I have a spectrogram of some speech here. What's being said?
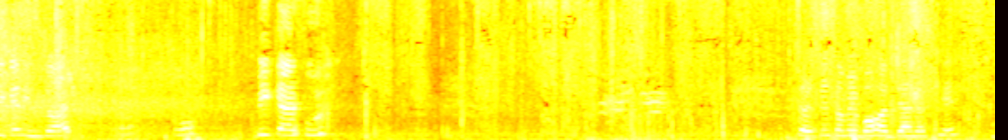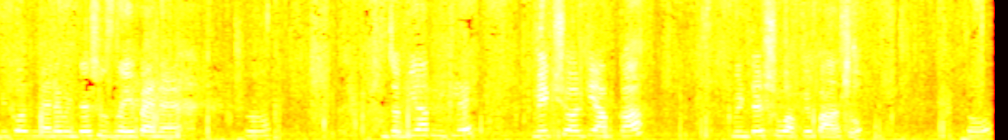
we can enjoy be careful चलते समय बहुत ध्यान रखें बिकॉज़ मैंने विंटर शूज़ नहीं पहने हैं। जब भी आप निकले मेक श्योर sure कि आपका विंटर शू आपके पास हो। तो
